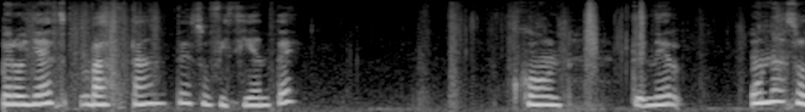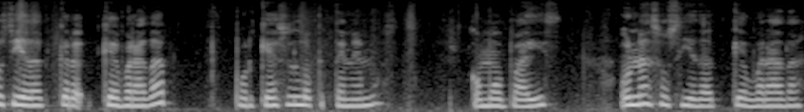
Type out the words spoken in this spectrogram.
Pero ya es bastante suficiente con tener una sociedad quebrada, porque eso es lo que tenemos como país, una sociedad quebrada.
